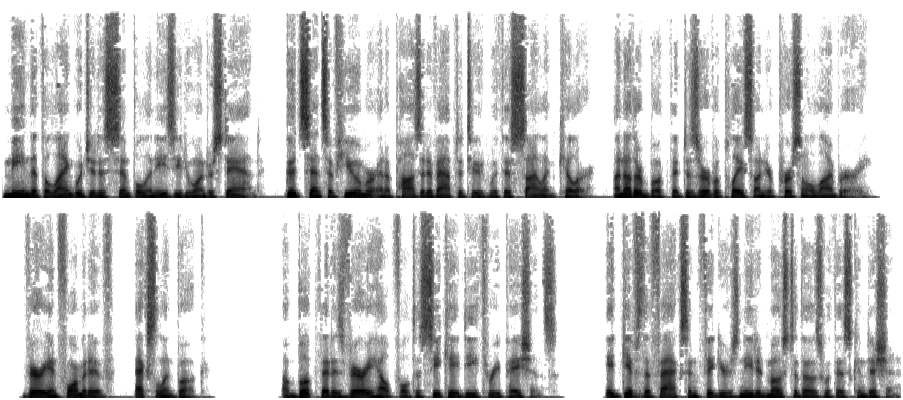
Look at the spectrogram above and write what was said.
mean that the language it is simple and easy to understand, good sense of humor and a positive aptitude with this silent killer, another book that deserve a place on your personal library. Very informative, excellent book. A book that is very helpful to CKD3 patients. It gives the facts and figures needed most to those with this condition.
